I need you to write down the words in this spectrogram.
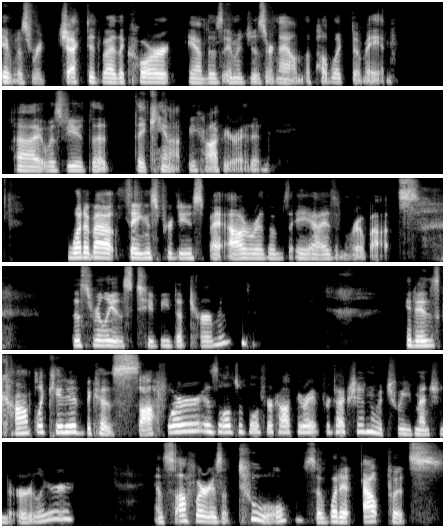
it was rejected by the court, and those images are now in the public domain. Uh, it was viewed that they cannot be copyrighted. What about things produced by algorithms, AIs, and robots? This really is to be determined. It is complicated because software is eligible for copyright protection, which we mentioned earlier. And software is a tool, so what it outputs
